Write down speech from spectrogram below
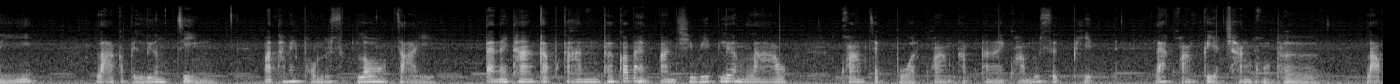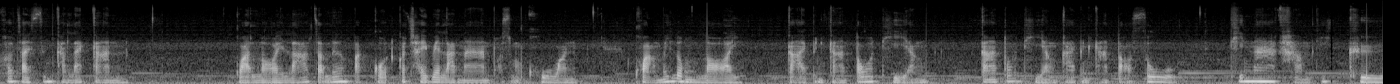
นี้ราวกับเป็นเรื่องจริง มันทำให้ผมรู้สึกโล่งใจ แต่ในทางกลับกัน เธอก็แบ่งปันชีวิตเรื่องราว ความเจ็บปวด ความอับอาย ความรู้สึกผิด และความเกลียดชังของเธอ เราเข้าใจซึ่งกันและกัน กว่ารอยร้าวจะเริ่มปรากฏก็ใช้เวลานานพอสมควร ความไม่ลงรอย กลายเป็นการโต้เถียง การโต้เถียงกลายเป็นการต่อสู้ ที่น่าขำที่คือ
